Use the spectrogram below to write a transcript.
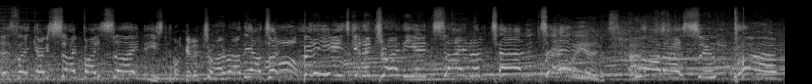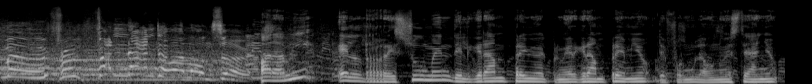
As they go side by side, he's not going to try around the outside, but he is going to try the inside of turn 10. What a superb move from Fernando Alonso. Para mí, el resumen del Gran Premio, del primer Gran Premio de Fórmula 1 de este año,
